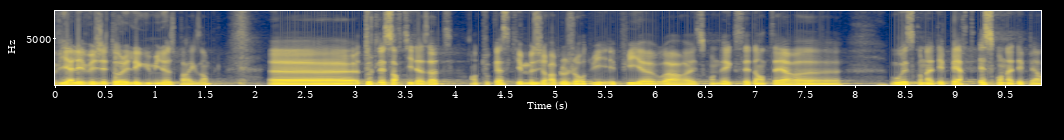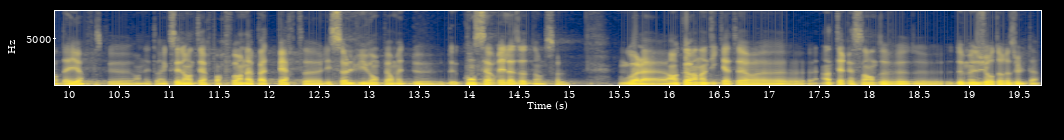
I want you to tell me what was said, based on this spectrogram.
via les végétaux, les légumineuses par exemple. toutes les sorties d'azote, en tout cas ce qui est mesurable aujourd'hui, et puis voir est-ce qu'on est excédentaire ou est-ce qu'on a des pertes Est-ce qu'on a des pertes d'ailleurs? Parce qu'en étant excédentaire, parfois on n'a pas de pertes. Les sols vivants permettent de conserver l'azote dans le sol. Donc voilà, encore un indicateur euh, intéressant de, mesure de résultats.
